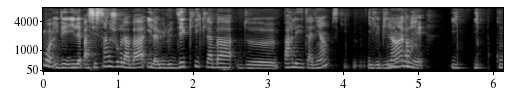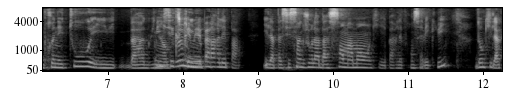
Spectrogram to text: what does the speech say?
Ouais. Il, est, il est passé cinq jours là-bas. Il a eu le déclic là-bas de parler italien, parce qu'il il est bilingue, mais il, il comprenait tout et il baragouinait un peu, mais il ne pas. parlait pas. Il a passé cinq jours là-bas sans maman qui parlait français avec lui. Donc, il a,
